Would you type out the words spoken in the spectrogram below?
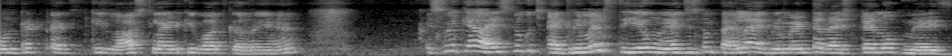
कॉन्ट्रैक्ट एक्ट की लास्ट स्लाइड की बात कर रहे हैं। इसमें क्या है? इसमें कुछ एग्रीमेंट्स दिए हुए हैं, जिसमें पहला एग्रीमेंट है रेस्टेन ऑफ़ मैरिज,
